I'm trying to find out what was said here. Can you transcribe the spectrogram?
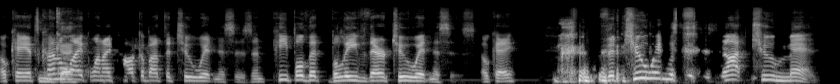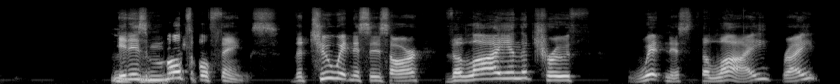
Okay, it's kind of okay. like when I talk about the two witnesses and people that believe they're two witnesses. Okay, the two witnesses is not two men. Mm-hmm. It is mm-hmm. multiple things. The two witnesses are the lie and the truth witness the lie, right?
